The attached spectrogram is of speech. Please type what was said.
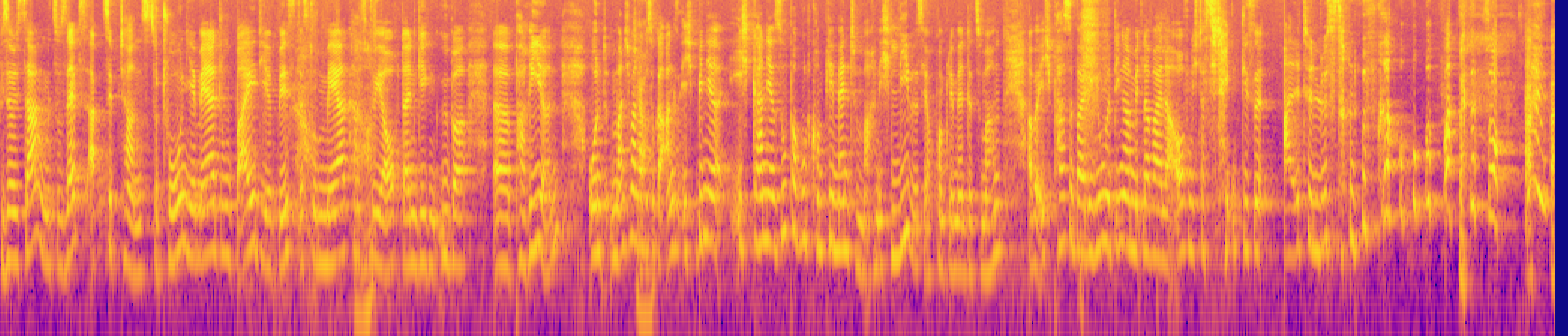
wie soll ich sagen, mit so Selbstakzeptanz zu tun. Je mehr du bei dir bist, desto mehr kannst du ja auch dein Gegenüber äh, parieren. Und manchmal habe ich sogar Angst. Ich bin ja, ich kann ja super gut Komplimente machen. Ich liebe es ja auch Komplimente zu machen. Aber ich passe bei den jungen Dinger mittlerweile auf, nicht, dass sie denken, diese alte lüsterne Frau. Was ist so? So,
